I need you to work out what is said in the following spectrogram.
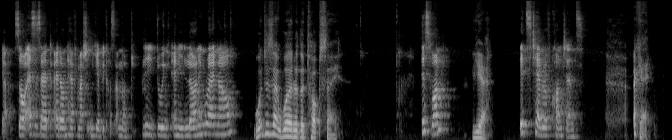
Yeah. So as I said, I don't have much in here because I'm not really doing any learning right now. What does that word at the top say? This one, Yeah. it's table of contents. Okay.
